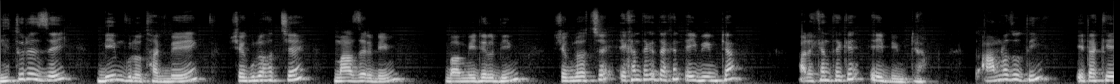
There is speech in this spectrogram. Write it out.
ভিতরে যেই বিমগুলো থাকবে, সেগুলো হচ্ছে মাঝের বিম বা মিডল বিম সেগুলো হচ্ছে এখান থেকে দেখেন এই বিমটা আর এখান থেকে এই বিমটা তো আমরা যদি এটাকে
